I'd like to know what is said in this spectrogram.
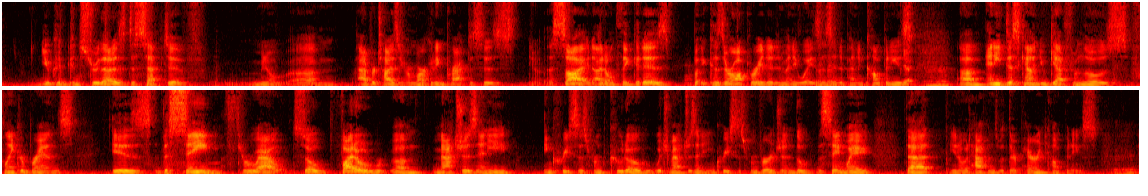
you could construe that as deceptive, you know, um, advertising or marketing practices you know, aside, I don't think it is. But because they're operated in many ways as independent companies, um, any discount you get from those flanker brands is the same throughout. So Fido um, matches any increases from Koodo, which matches any increases from Virgin, the, the same way that you know it happens with their parent companies.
